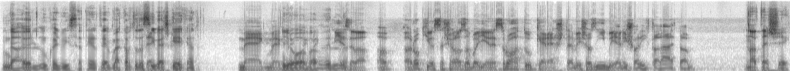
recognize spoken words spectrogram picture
Na, örülünk, hogy visszatértél. Megkaptad a szívecskéket? Meg, meg, Jó, meg, van, meg, meg. örülök. Ezzel a, a, a Rocky összessel az a baj, hogy én ezt rohadtul kerestem, és az eBay-en is alig találtam. Na tessék.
